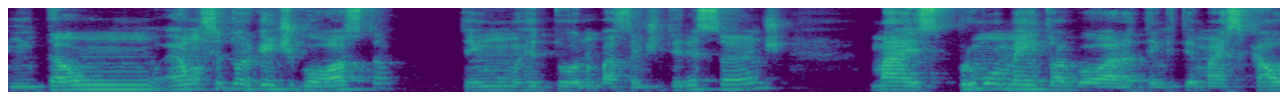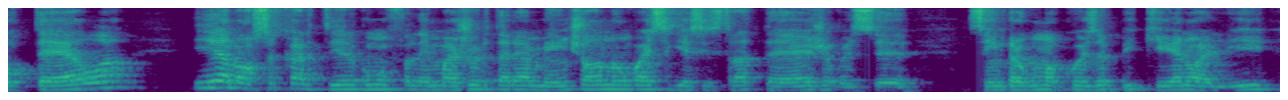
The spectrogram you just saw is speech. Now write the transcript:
Então, é um setor que a gente gosta, tem um retorno bastante interessante, mas para o momento agora tem que ter mais cautela e a nossa carteira, como eu falei, majoritariamente ela não vai seguir essa estratégia, vai ser sempre alguma coisa pequena ali,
